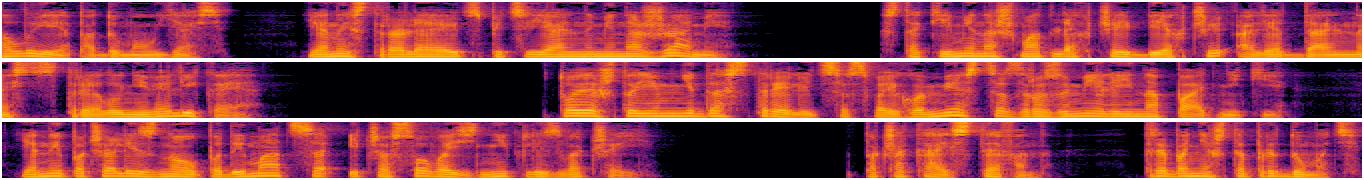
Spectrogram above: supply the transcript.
малыя падумаў язь яны страляюць спецыяльнымі нажамі. З такімі нашмат лягчэй бегчы але дальнасць стрэлу невялікая тое што ім не дастрэліць са свайго месца зразумелі і нападнікі яны пачалі зноў падымацца і часова зніклі з вачэй. Пачакай стэфан трэба нешта прыдумаць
